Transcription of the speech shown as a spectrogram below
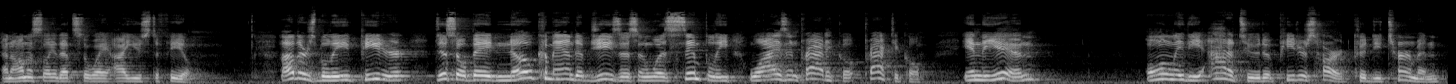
And honestly, that's the way I used to feel. Others believe Peter disobeyed no command of Jesus and was simply wise and practical. practical. In the end, only the attitude of Peter's heart could determine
